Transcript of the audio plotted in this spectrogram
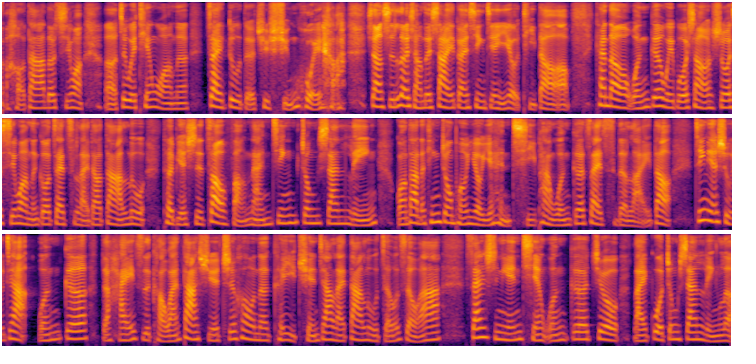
好，大家都希望，呃，这位天王呢再度的去巡回啊，像是乐祥的下一段信件。也有提到啊，看到文哥微博上说，希望能够再次来到大陆，特别是造访南京中山陵。广大的听众朋友也很期盼文哥再次的来到。今年暑假，文哥的孩子考完大学之后呢，可以全家来大陆走走啊。三十年前，文哥就来过中山陵了。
